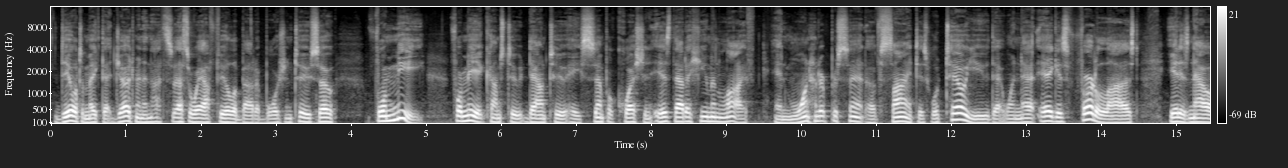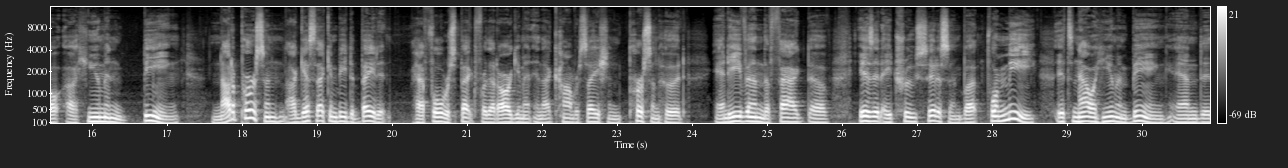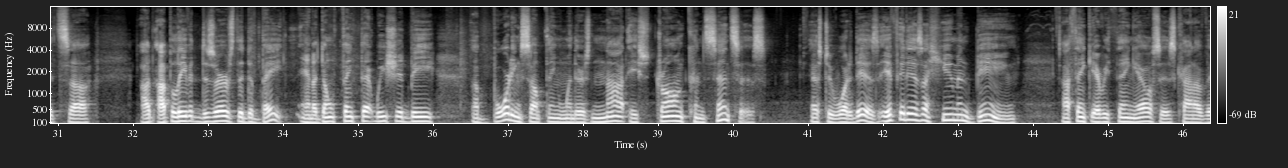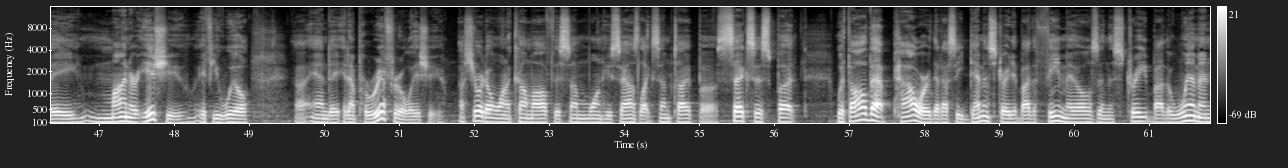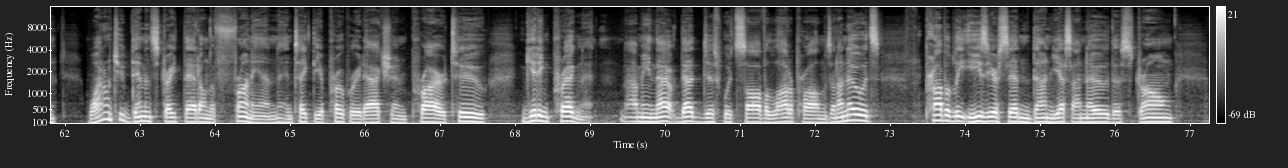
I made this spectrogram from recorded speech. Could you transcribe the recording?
deal to make that judgment and that's that's the way I feel about abortion too. So for me, for me, it comes to down to a simple question: Is that a human life? And 100% of scientists will tell you that when that egg is fertilized, it is now a human being, not a person. I guess that can be debated. Have full respect for that argument in that conversation, personhood, and even the fact of is it a true citizen? But for me, it's now a human being, and it's uh, I, I believe it deserves the debate. And I don't think that we should be aborting something when there's not a strong consensus as to what it is. If it is a human being, I think everything else is kind of a minor issue, if you will, uh, and, a, and a peripheral issue. I sure don't want to come off as someone who sounds like some type of sexist, but with all that power that I see demonstrated by the females in the street, by the women, why don't you demonstrate that on the front end and take the appropriate action prior to getting pregnant? I mean, that, that just would solve a lot of problems. And I know it's probably easier said than done. Yes, I know the strong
